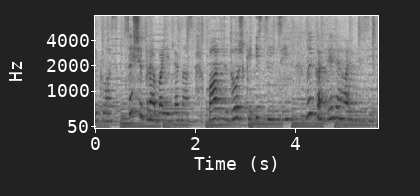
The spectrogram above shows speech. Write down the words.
клас. Все, що треба є для нас. Парти, дошки і стільці, ну і картини гарні всі.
